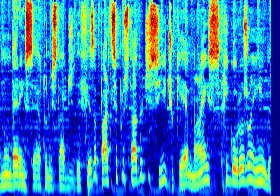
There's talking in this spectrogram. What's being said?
não derem certo no estado estado de defesa parte-se para o estado de sítio, que é mais rigoroso ainda.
